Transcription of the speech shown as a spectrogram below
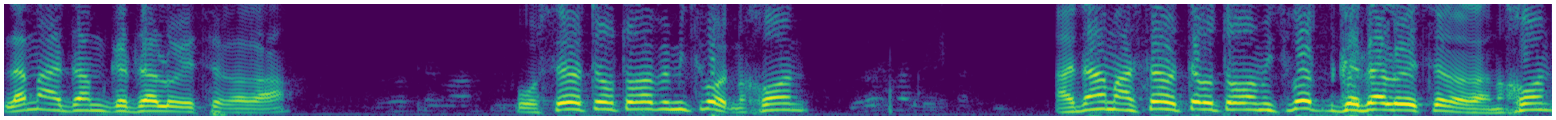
למה אדם גדל לו יצר הרע? הוא עושה יותר תורה ומצוות, נכון? אדם עשה יותר תורה ומצוות, גדל לו יצר הרע, נכון?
